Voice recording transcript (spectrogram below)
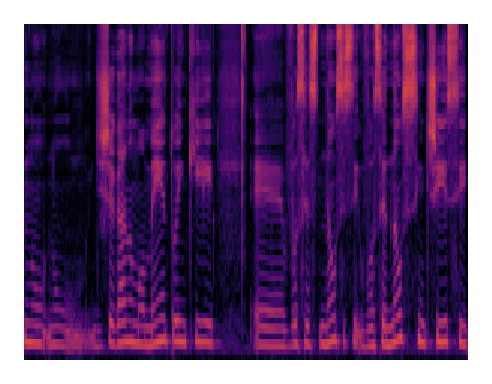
num, num, de chegar num momento em que é, você, não se, você não se sentisse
